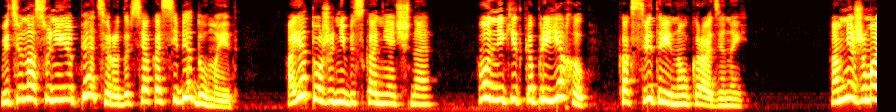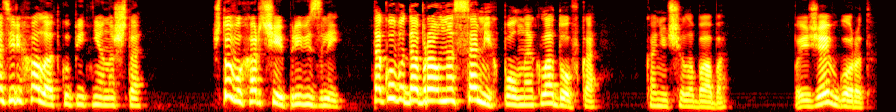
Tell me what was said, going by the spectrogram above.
Ведь у нас у нее пятеро, да всяко о себе думает. А я тоже не бесконечная. Вон Никитка приехал, как с витрины украденной. А мне же матери халат купить не на что. Что вы харчей привезли? Такого добра у нас самих полная кладовка, — конючила баба. Поезжай в город,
